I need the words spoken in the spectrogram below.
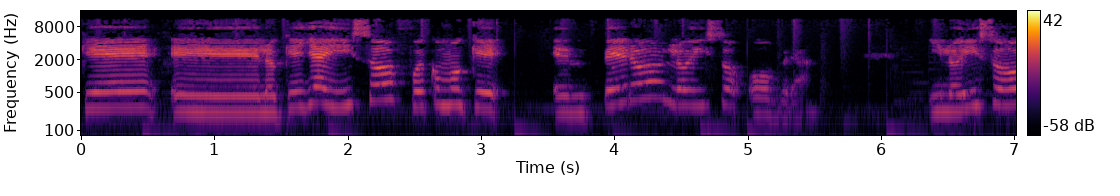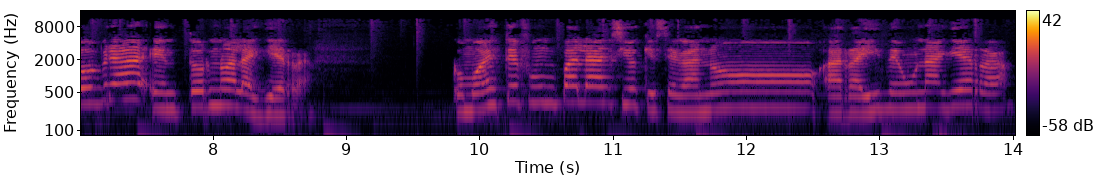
que eh, lo que ella hizo fue como que entero lo hizo obra. Y lo hizo obra en torno a la guerra. como este fue un palacio que se ganó a raíz de una guerra,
